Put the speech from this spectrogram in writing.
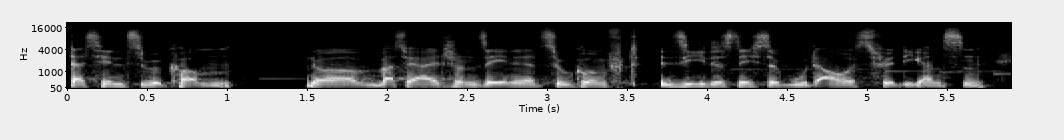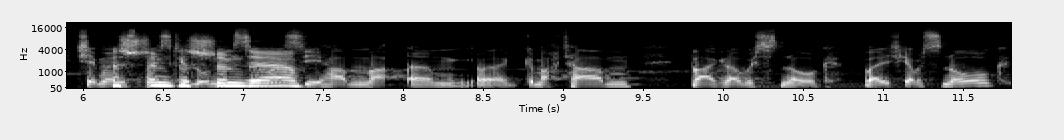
das hinzubekommen. Nur was wir halt schon sehen in der Zukunft, sieht es nicht so gut aus für die ganzen. Ich denke mal, das, das, stimmt, das stimmt, ja. was sie haben ähm, gemacht haben, war glaube ich Snoke, weil ich glaube Snoke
